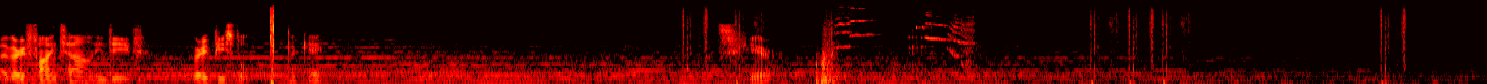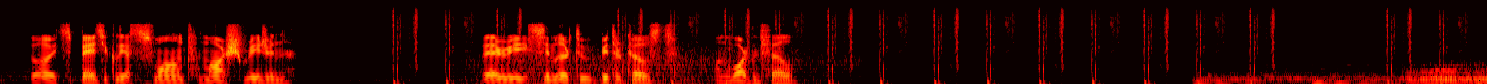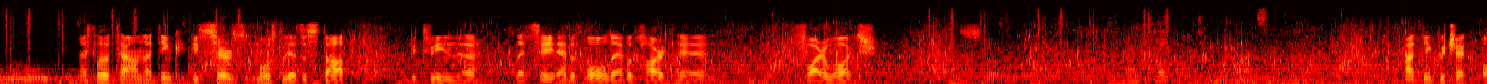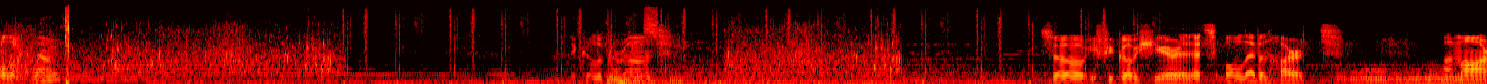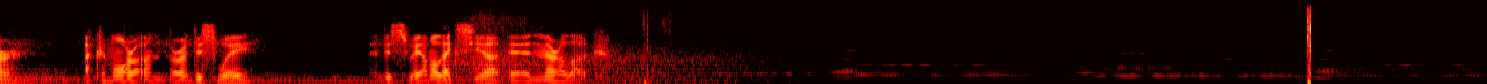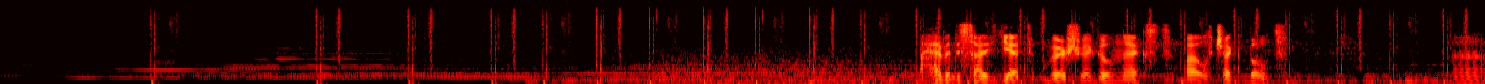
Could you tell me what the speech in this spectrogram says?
A very fine town indeed, very peaceful. Okay. Here. So it's basically a swamp marsh region. Very similar to Bitter Coast on Vvardenfell. Nice little town. I think it serves mostly as a stop between, uh, let's say, old Ebonheart and Firewatch. So I take it you want something. I think we check all of it now. Take a look around. So if you go here, that's Old Ebonheart, Amar, Akamora and- are this way, and this way Almalexia and Meralag. Haven't decided yet where should I go next. I'll check both. Uh,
